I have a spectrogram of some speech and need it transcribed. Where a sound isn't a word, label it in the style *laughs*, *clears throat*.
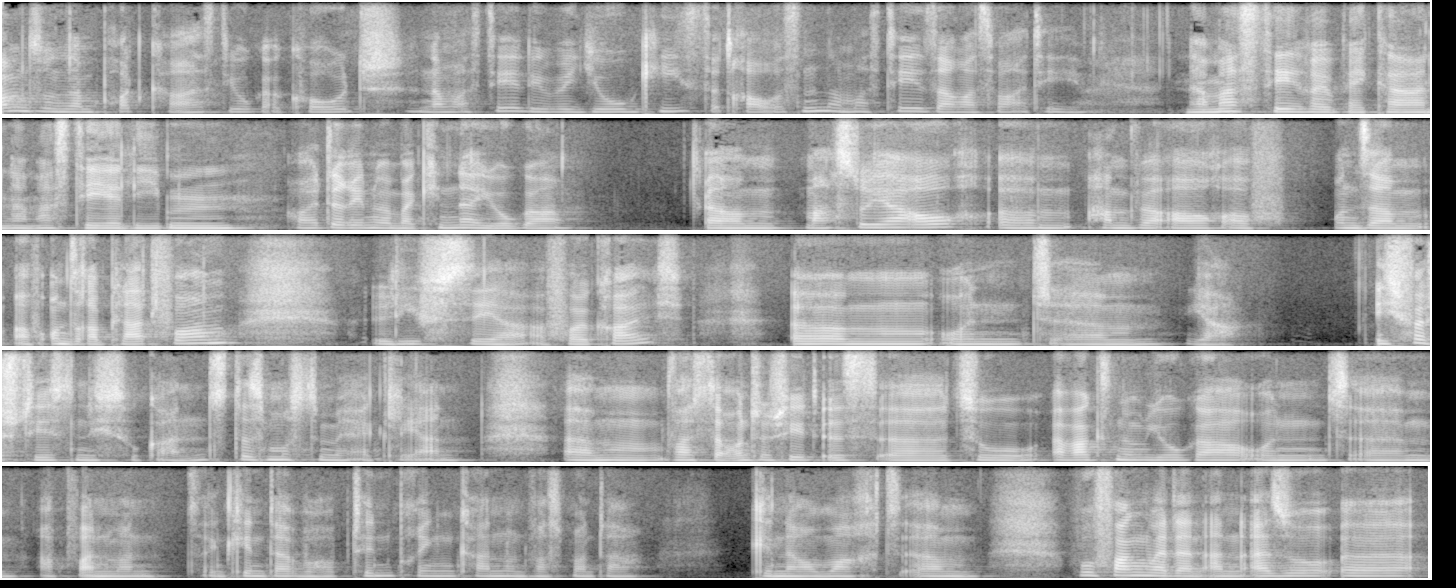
Willkommen zu unserem Podcast Yoga Coach. Namaste, liebe Yogis da draußen. Namaste, Saraswati. Namaste, Rebecca. Namaste, ihr Lieben. Heute reden wir über Kinder-Yoga. Ähm, machst du ja auch, ähm, haben wir auch auf, unserem, auf unserer Plattform. Lief sehr erfolgreich. Ähm, und ähm, ja, ich verstehe es nicht so ganz. Das musst du mir erklären, ähm, was der Unterschied ist äh, zu Erwachsenem-Yoga und ähm, ab wann man sein Kind da überhaupt hinbringen kann und was man da genau macht. Ähm, wo fangen wir denn an? Also äh,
